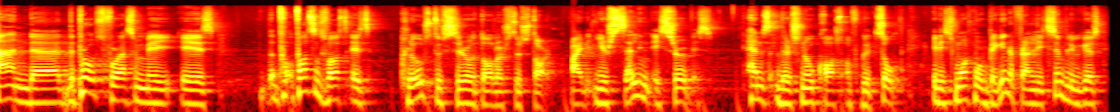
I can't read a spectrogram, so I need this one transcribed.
And uh, the pros for SMMA is, the first things first is close to zero dollars to start, right? You're selling a service. Hence, there's no cost of goods sold. It is much more beginner friendly simply because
